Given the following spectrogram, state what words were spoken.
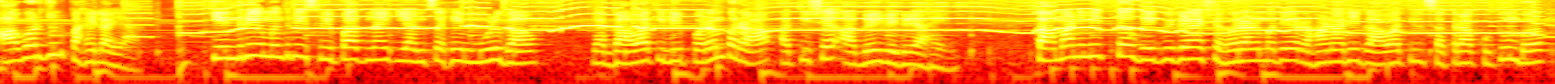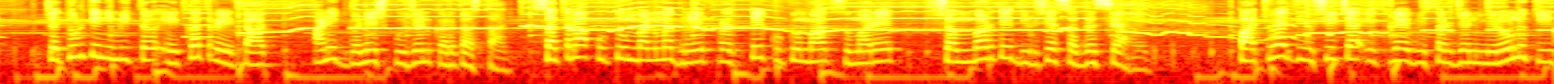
आवर्जून पाहायला या. केंद्रीय मंत्री श्रीपाद नाईक यांचं हे मूळ गाव या गावातील ही परंपरा अतिशय आगळी वेगळी आहे. कामानिमित्त वेगवेगळ्या शहरांमध्ये राहणारी गावातील सतरा कुटुंब चतुर्थीनिमित्त एकत्र येतात आणि गणेश पूजन करत असतात. सतरा कुटुंबांमध्ये प्रत्येक कुटुंबात सुमारे शंभर ते दीडशे सदस्य आहेत. पाचव्या दिवशीच्या इथल्या विसर्जन मिरवणुकीत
